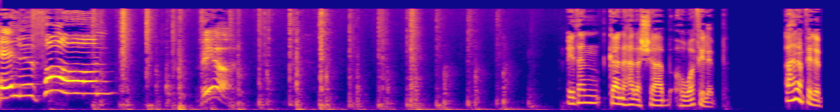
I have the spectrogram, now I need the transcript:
Telefon! Wer? إذا كان هذا الشاب هو فيليب. أهلا فيليب،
